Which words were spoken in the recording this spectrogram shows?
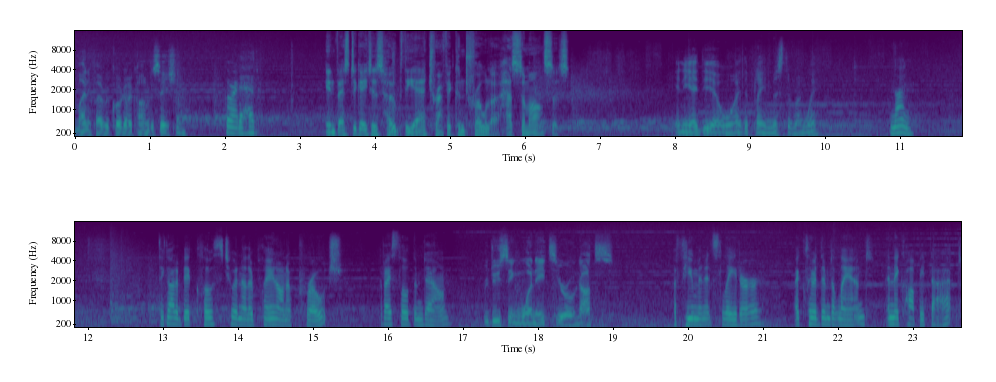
Mind if I record our conversation? Go right ahead. Investigators hope the air traffic controller has some answers. Any idea why the plane missed the runway? None. They got a bit close to another plane on approach, but I slowed them down. Reducing 180 knots. A few minutes later, I cleared them to land, and they copied that.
